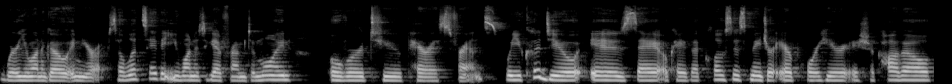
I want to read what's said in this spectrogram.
where you want to go in Europe. So let's say that you wanted to get from Des Moines over to Paris, France. What you could do is say, okay, the closest major airport here is Chicago.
